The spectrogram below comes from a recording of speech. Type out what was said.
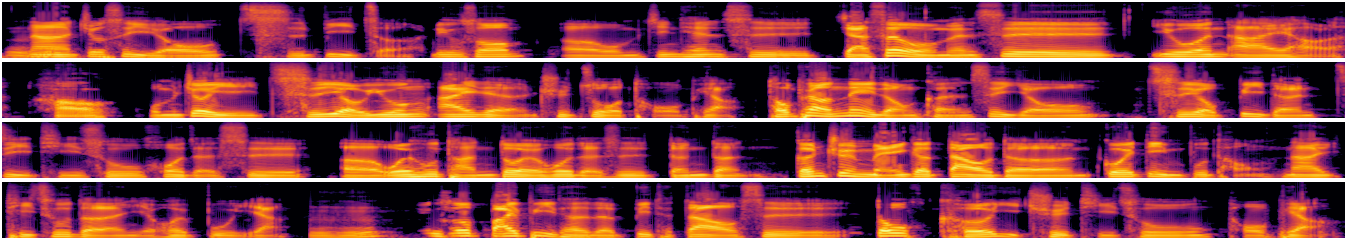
那就是由持币者，例如说，呃，我们今天是假设我们是 UNI 好了，好，我们就以持有 UNI 的人去做投票，投票内容可能是由持有币的人自己提出，或者是呃维护团队，或者是等等，根据每一个道的规定不同，那提出的人也会不一样。嗯哼，比如说 Bybit 的 Bit 道是都可以去提出投票。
